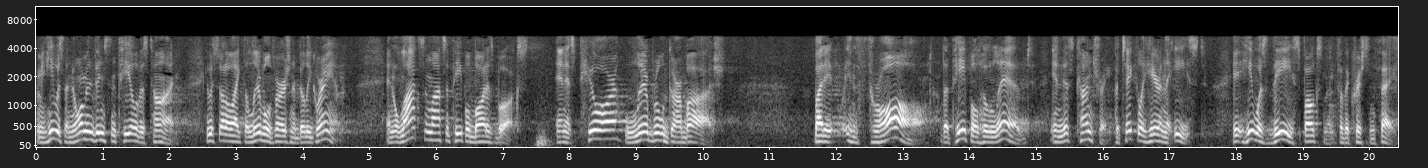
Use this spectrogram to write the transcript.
I mean, he was the Norman Vincent Peale of his time. He was sort of like the liberal version of Billy Graham. And lots and lots of people bought his books. And it's pure liberal garbage. But it enthralled the people who lived in this country, particularly here in the East. He was the spokesman for the Christian faith.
